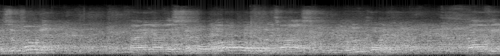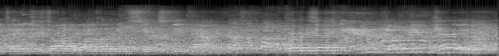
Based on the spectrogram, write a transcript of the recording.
his opponent. Fighting out this simple, all over the toss, blue corner. 5 feet 10 inches tall, 160 pounds. Representing NWK.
